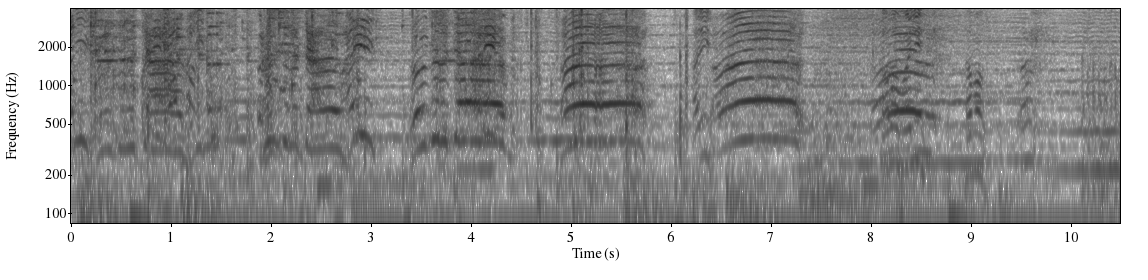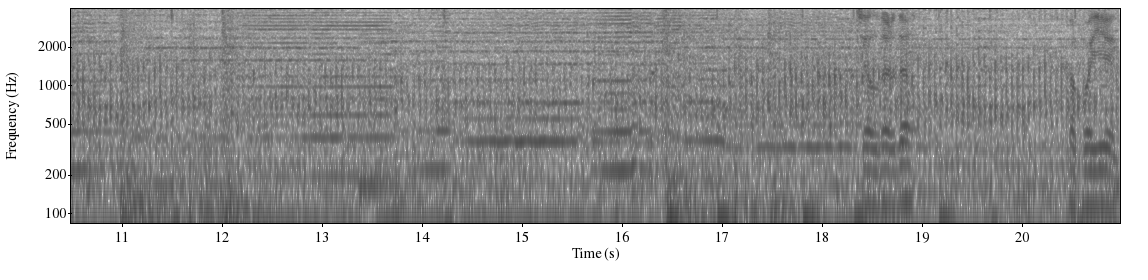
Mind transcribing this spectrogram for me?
Ali, öldüreceğim! Öldüreceğim! Ali, öldüreceğim! Aa! Halil Aa! tamam Halil tamam. Çıldırdı. Kafayı yedi.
